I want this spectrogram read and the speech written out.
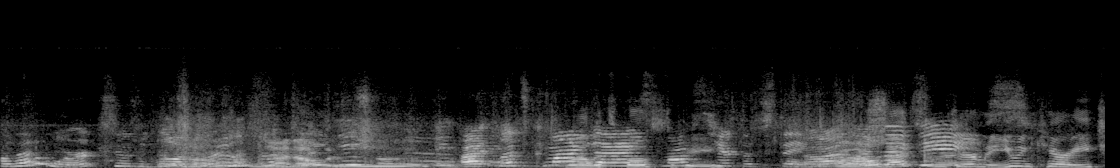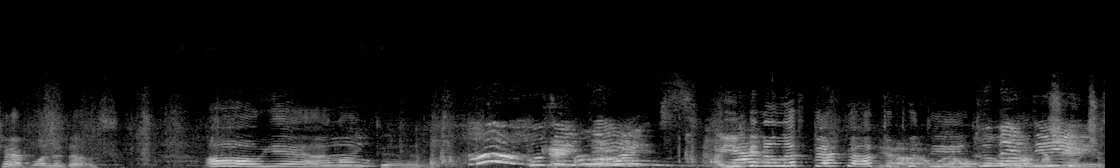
Oh, that'll work. As soon as we glue on the roof. Yeah, I know, but it's not. All right, let's come on, Well, it's guys. supposed to Mom's be. here to stay. Oh, oh that's from Germany. You and Carrie each have one of those. Oh, yeah, I like oh. that. Okay, look. Are you going to lift Becca up to put the angel Come on? on, where's the angel?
